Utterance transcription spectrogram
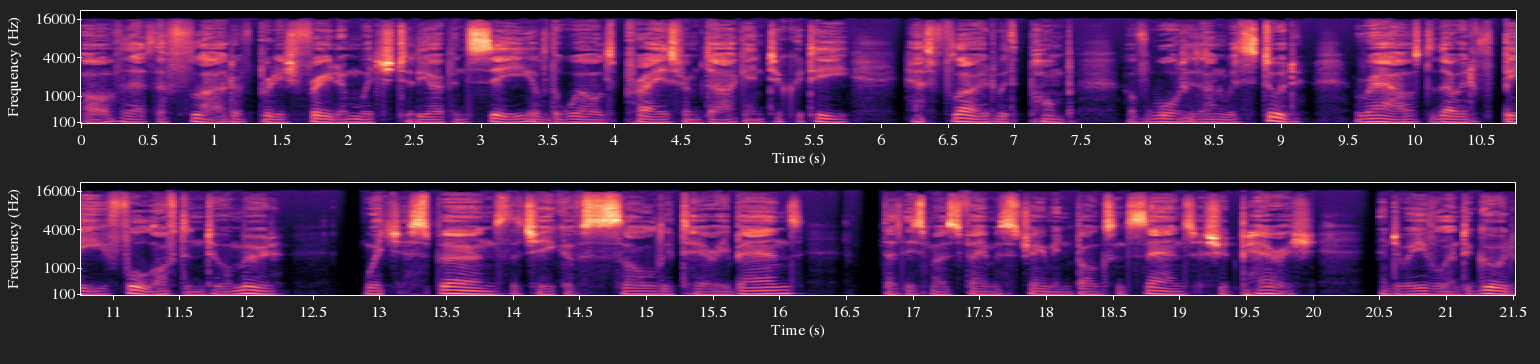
of that the flood of British freedom, which to the open sea of the world's praise from dark antiquity hath flowed with pomp of waters unwithstood, roused though it be full often to a mood, which spurns the cheek of solitary bands, that this most famous stream in bogs and sands should perish, and to evil and to good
